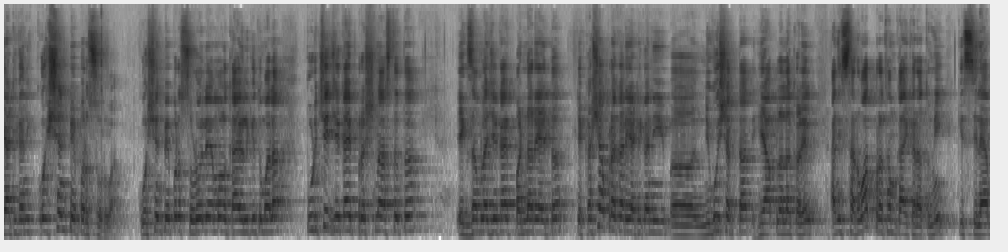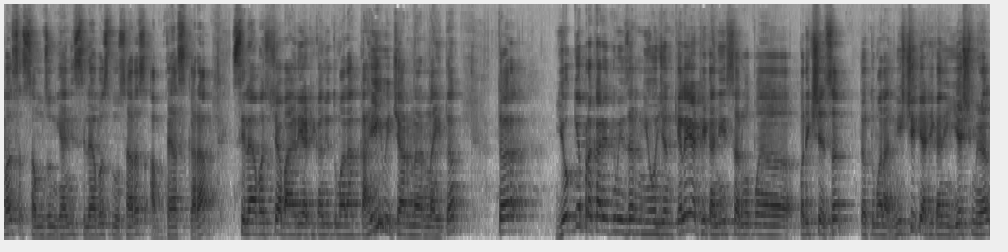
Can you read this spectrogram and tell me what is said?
या ठिकाणी क्वेश्चन पेपर सोडवा. क्वेश्चन पेपर सोडवल्यामुळे काय होईल की तुम्हाला पुढचे जे काही प्रश्न असतात एक्झामला जे काय पडणारे आहेत ते कशा प्रकारे या ठिकाणी निघू शकतात हे आपल्याला कळेल. आणि सर्वात प्रथम काय करा तुम्ही की सिलॅबस समजून घ्या आणि सिलॅबसनुसारच अभ्यास करा. सिलॅबसच्या बाहेर या ठिकाणी तुम्हाला काही विचारणार नाहीत तर योग्य प्रकारे तुम्ही जर नियोजन केलं या ठिकाणी सर्व प- परीक्षेचं तर तुम्हाला निश्चित या ठिकाणी यश मिळेल.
